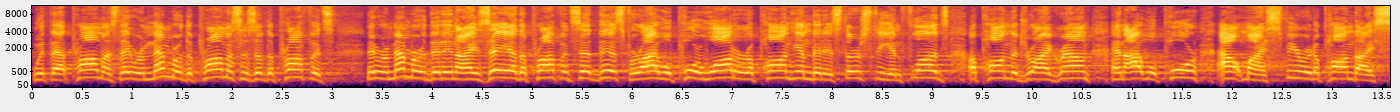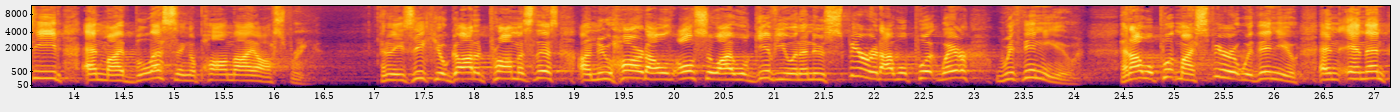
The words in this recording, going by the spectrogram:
with that promise. They remembered the promises of the prophets. They remembered that in Isaiah the prophet said this For I will pour water upon him that is thirsty, and floods upon the dry ground, and I will pour out my spirit upon thy seed, and my blessing upon thy offspring. And in Ezekiel, God had promised this a new heart also I will give you, and a new spirit I will put where? Within you and I will put my spirit within you. And, and then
